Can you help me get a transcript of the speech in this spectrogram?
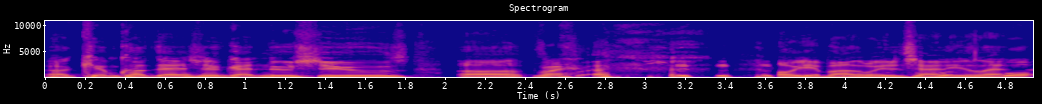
uh, Kim Kardashian got new shoes. Uh, right. oh, yeah, by the way, the Chinese well, well,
